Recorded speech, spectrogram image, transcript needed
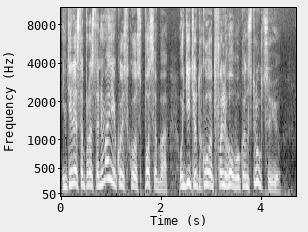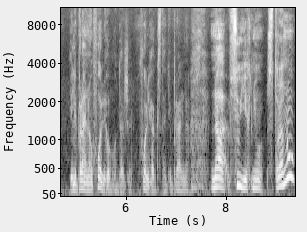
Інтересно, просто немає якогось такого способу одіть таку от фольгову конструкцію, или правильно, фольгову даже, фольга, кстати, правильно, на всю їхню страну,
